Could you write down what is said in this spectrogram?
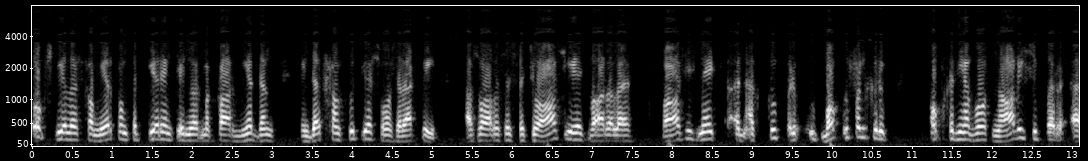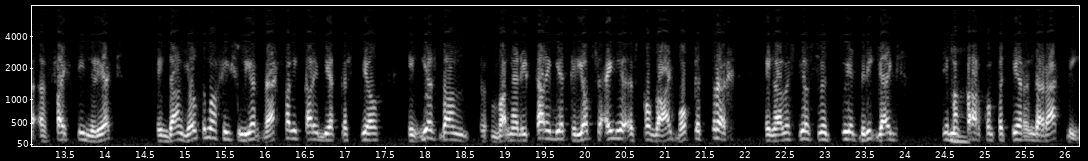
topspelers gaan meer kompeteer en teenoor mekaar meer ding en dit gaan goed wees vir ons rugby. As waar ons 'n situasie het waar hulle basies net in 'n groep bokoefengroep opgeneem word na die super uh, uh, 15 reeks en dan heeltemal geïsoleerd weg van die Karibeker speel en eers dan wanneer die Karibeker op sy einde is kom daai bokke terug en hulle speel so 2 3 games teen mekaar kompeterende rugby.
